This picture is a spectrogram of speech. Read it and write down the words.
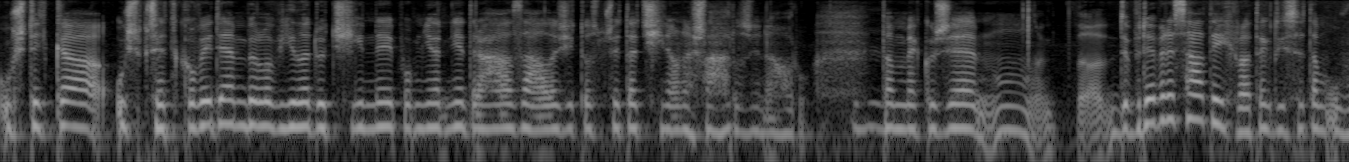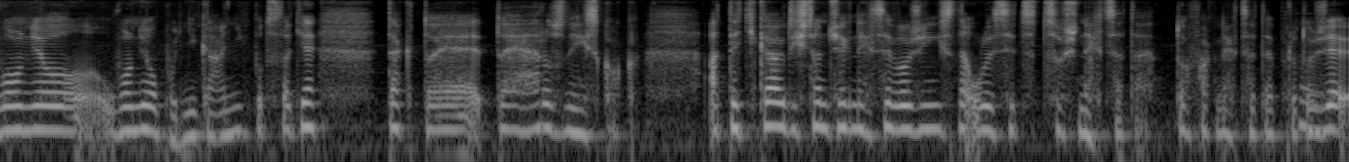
už teďka, už před covidem byl výlet do Číny poměrně drahá záležitost, protože ta Čína našla hrozně nahoru. Tam jakože mm, v 90. letech, když se tam uvolnil, uvolnilo podnikání v podstatě, tak to je, to je hrozný skok. A teďka, když tam člověk nechce vyložení jíst na ulici, co- což nechcete, to fakt nechcete, protože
